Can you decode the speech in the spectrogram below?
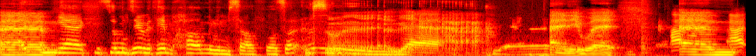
Um, yeah, it's something to do with him harming himself or something. so, uh, Yeah. Anyway, I, Um, I,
